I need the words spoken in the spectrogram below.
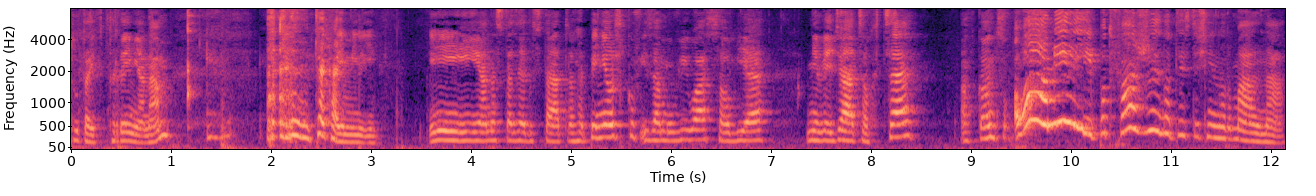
tutaj wtrynia nam. Czekaj, Mili. I Anastazja dostała trochę pieniążków i zamówiła sobie, nie wiedziała co chce, a w końcu... Ła, Mili, po twarzy! No ty jesteś nienormalna.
